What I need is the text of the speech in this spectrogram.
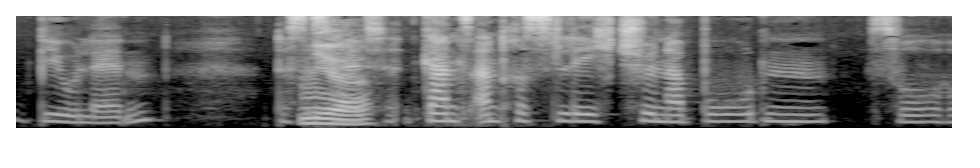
Bioläden. Das ist Ja. halt ganz anderes Licht, schöner Boden, so,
